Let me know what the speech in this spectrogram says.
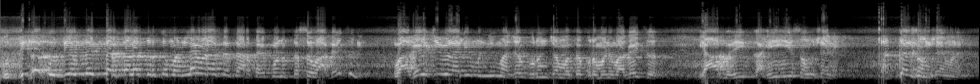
बुद्धीला बुद्धी आपल्या एक तर्काला तर्क म्हणल्या वेळा त्याचा अर्थ आहे पण तसं वागायचं नाही. वागायची वेळ आली म्हणजे माझ्या गुरूंच्या मताप्रमाणे वागायचं. यामध्ये काहीही संशय नाही. त्यात काय संशय म्हणाले.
